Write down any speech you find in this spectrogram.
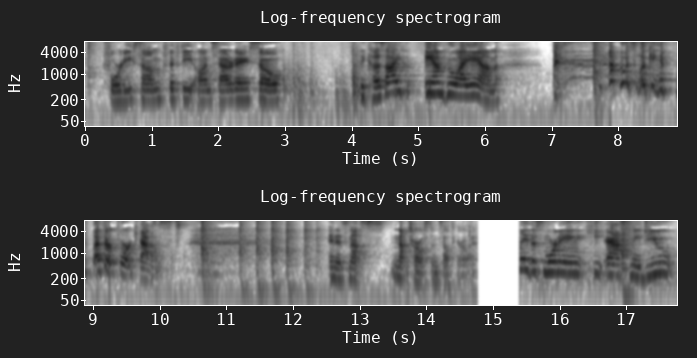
40 some 50 on Saturday. So because I am who I am, I was looking at weather forecast. And it's not not Charleston, South Carolina. This morning he asked me, "Do you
